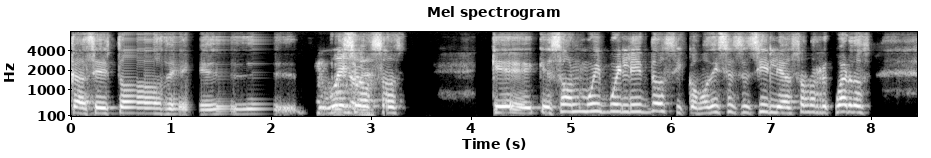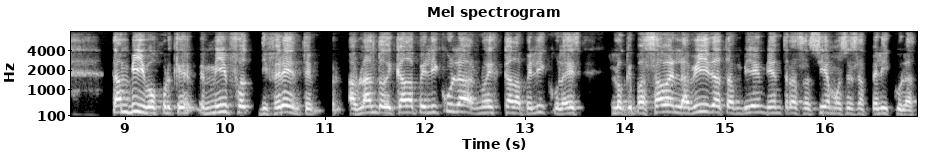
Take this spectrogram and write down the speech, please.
estos de, de- bueno. preciosos, que, que son muy, muy lindos y como dice Cecilia, son los recuerdos tan vivos, porque en mí fue diferente. Hablando de cada película, no es cada película, es lo que pasaba en la vida también mientras hacíamos esas películas,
